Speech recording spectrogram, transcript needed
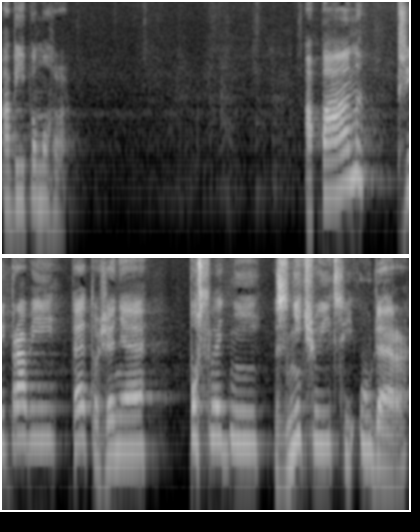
aby jí pomohl. A pán připraví této ženě poslední zničující úder,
